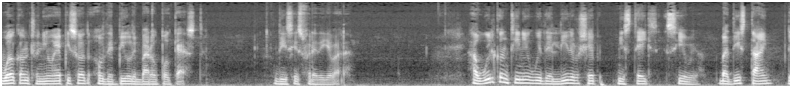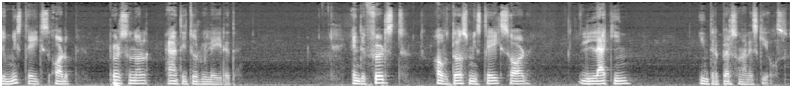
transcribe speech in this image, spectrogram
Welcome to a new episode of the Build and Battle podcast. This is Freddy Guevara. I will continue with the leadership mistakes series, but this time the mistakes are personal attitude related. And the first of those mistakes are lacking interpersonal skills.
